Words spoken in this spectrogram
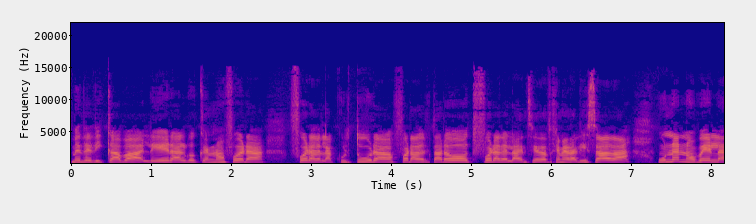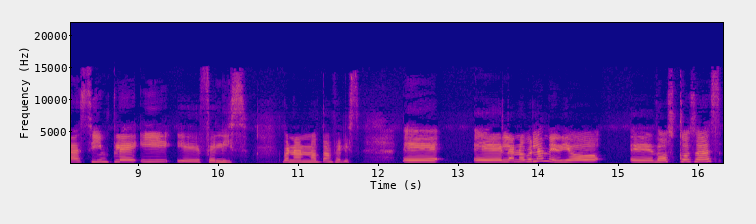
me dedicaba a leer algo que no fuera fuera de la cultura, fuera del tarot, fuera de la ansiedad generalizada, una novela simple y eh, feliz. Bueno, no tan feliz. Eh, eh, la novela me dio dos cosas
